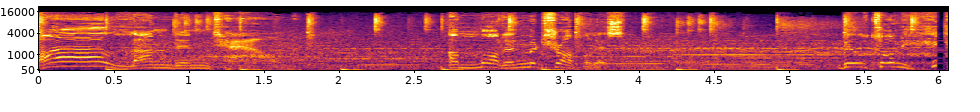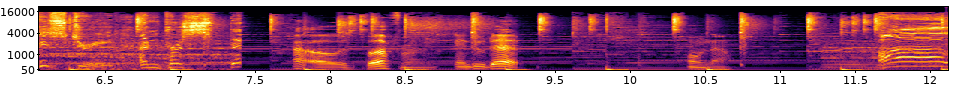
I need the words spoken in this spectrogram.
Our London town. A modern metropolis. Built on history and prosperity. Uh oh, it's buffering. Can't do that. Oh no. Our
